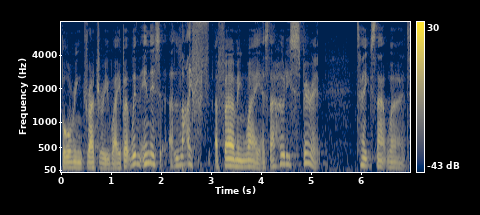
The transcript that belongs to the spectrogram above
boring, drudgery way, but in this life affirming way as the Holy Spirit takes that word.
